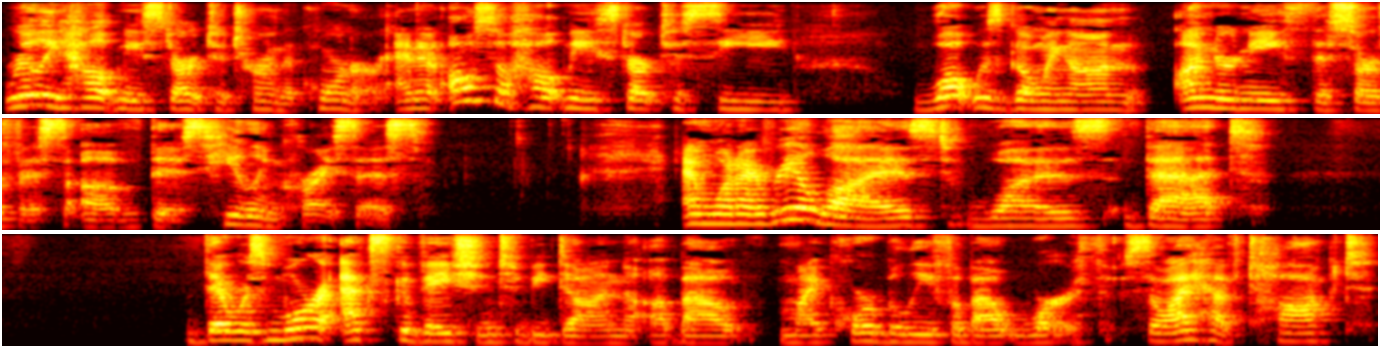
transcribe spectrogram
really helped me start to turn the corner. And it also helped me start to see what was going on underneath the surface of this healing crisis. And what I realized was that there was more excavation to be done about my core belief about worth. So I have talked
